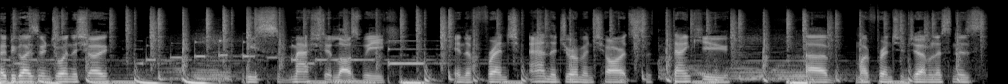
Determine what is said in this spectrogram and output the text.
Hope you guys are enjoying the show. We smashed it last week in the French and the German charts. Thank you, uh, my French and German listeners.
